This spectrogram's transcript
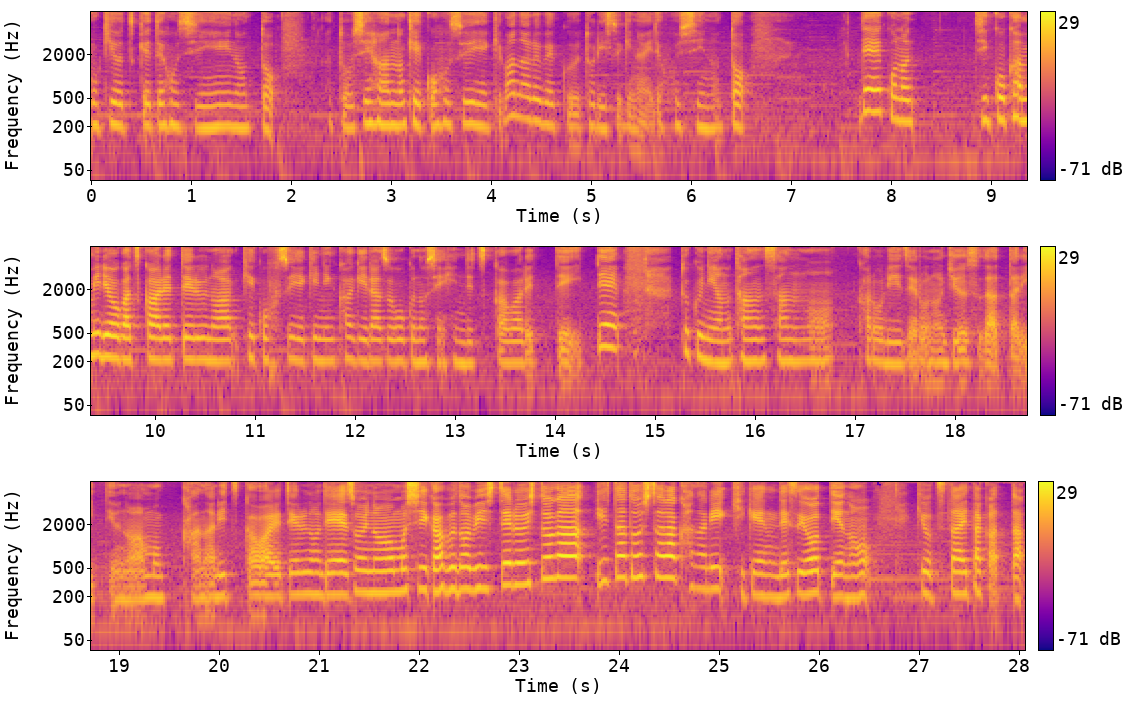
お気をつけてほしいのとあと市販の経口補水液はなるべく取りすぎないでほしいのとでこの人工甘味料が使われているのは経口補水液に限らず多くの製品で使われていて特にあの炭酸のカロリーゼロのジュースだったりっていうのはもうかなり使われているのでそういうのをもしガブ伸びしてる人がいたとしたらかなり危険ですよっていうのを今日伝えたかった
